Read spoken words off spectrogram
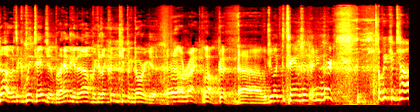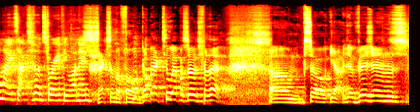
No, it was a complete tangent, but I had to get it out because I couldn't keep ignoring it. all right. Well, good. Uh, would you like the tangent anywhere? We could tell my saxophone story if you wanted. Saxophone. Go back two episodes for that. Um, so yeah, the visions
